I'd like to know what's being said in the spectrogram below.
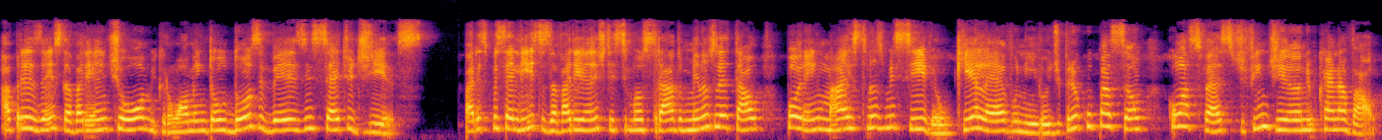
a presença da variante Ômicron aumentou 12 vezes em 7 dias. Para especialistas, a variante tem se mostrado menos letal, porém mais transmissível, o que eleva o nível de preocupação com as festas de fim de ano e o carnaval.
